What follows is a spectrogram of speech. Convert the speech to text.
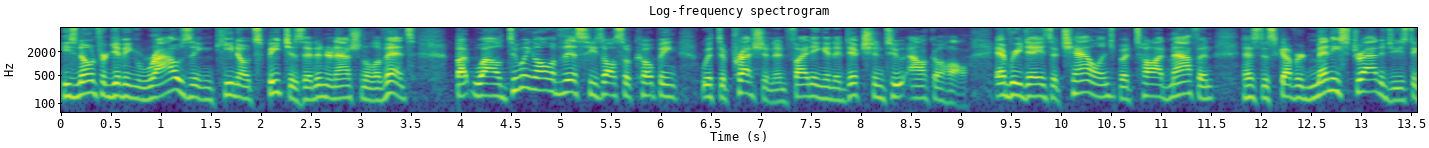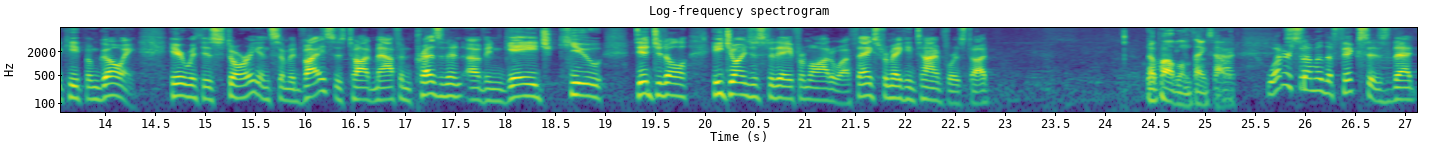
He's known for giving rousing keynote speeches at international events. But while doing all of this, he's also coping with depression and fighting an addiction to alcohol. Every day is a challenge, but Tod Maffin has discovered many strategies to keep him going. Here with his story and some advice is Tod Maffin, president of engageQ Digital. He joins us today from Ottawa. Thanks for making time for us, Tod. No problem. Thanks, Howard. What are some of the fixes that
